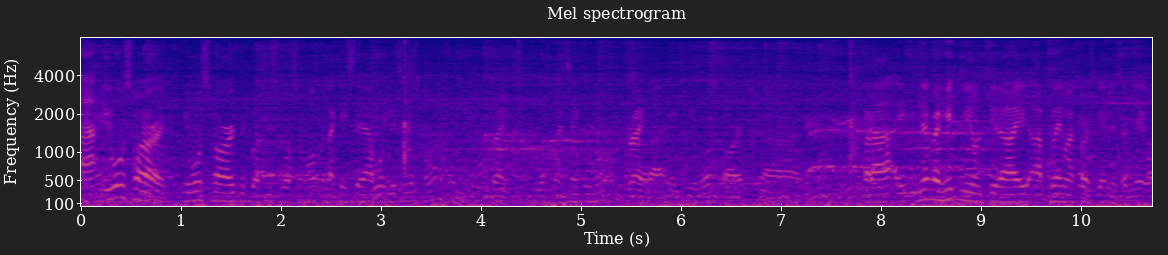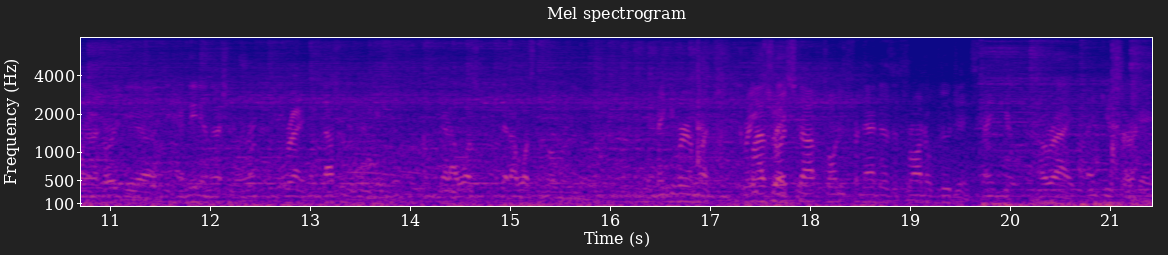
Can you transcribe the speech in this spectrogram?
Uh, it was hard. It was hard because this was a home. Like I said, I was, this was home. Right. It was my second home. Right. But, uh, it, it was hard. Uh, But I, it never hit me until I, I played my first game in San Diego when I heard the, uh, the Canadian national anthem. Right. That's when it hit me that I wasn't that I wasn't normal. Thank you very much. Great My shortstop, Tony Fernandez of the Toronto Blue Jays. Thank you. All right. Thank you, sir. Okay.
